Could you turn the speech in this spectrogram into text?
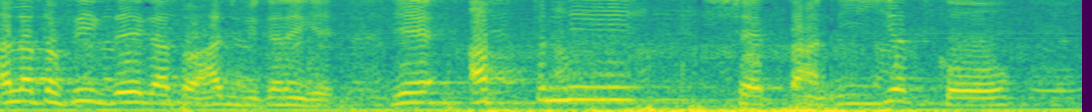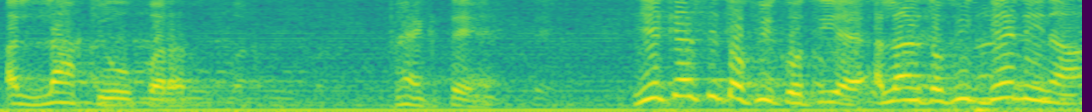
اللہ توفیق دے گا تو حج بھی کریں گے۔ یہ اپنی شیطانیت کو اللہ کے اوپر پھینکتے ہیں۔ یہ کیسی توفیق ہوتی ہے؟ اللہ نے توفیق دے دی نا،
